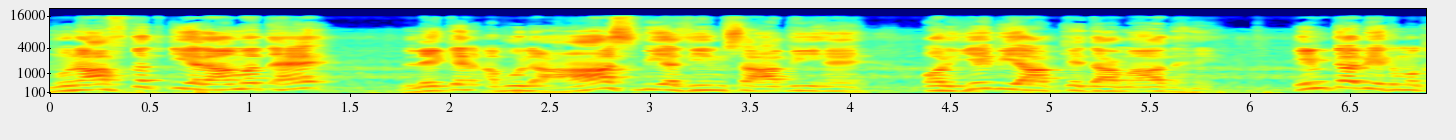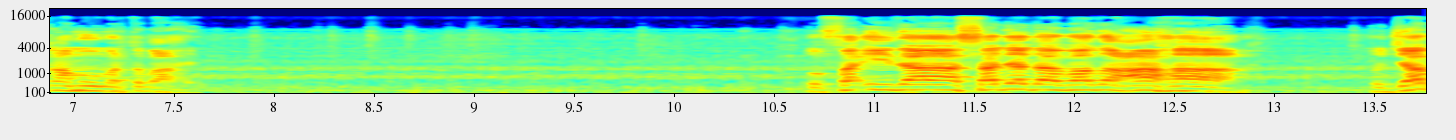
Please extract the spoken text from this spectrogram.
منافقت کی علامت ہے۔ لیکن ابو العاص بھی عظیم صحابی ہیں اور یہ بھی آپ کے داماد ہیں۔ ان کا بھی ایک مقام و مرتبہ ہے۔ تو فعیدہ سجد وضعہ تو جب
